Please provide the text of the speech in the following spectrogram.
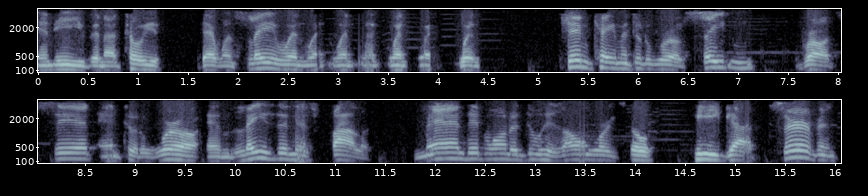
and Eve and I told you that when slave when when when when when when, when sin came into the world. Satan brought sin into the world and laziness followed. Man didn't want to do his own work, so he got servants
